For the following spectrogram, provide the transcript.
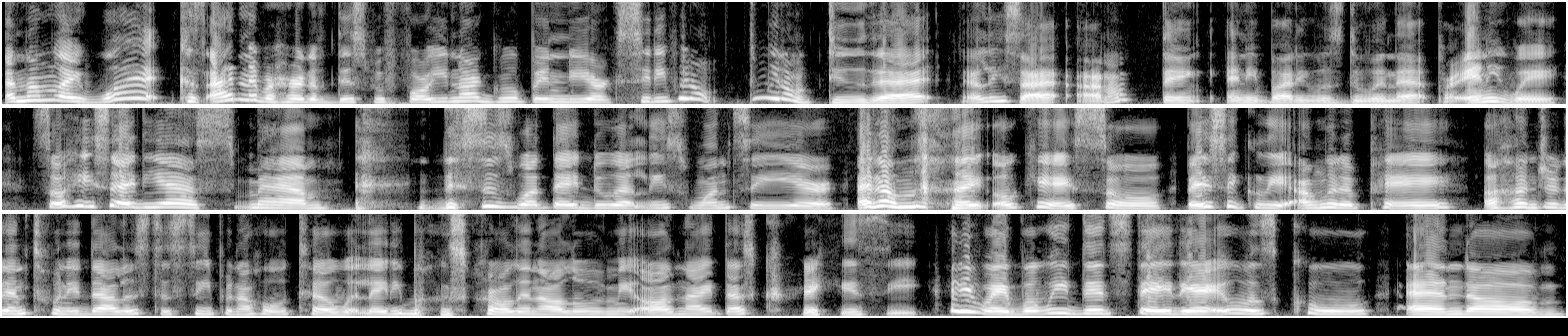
And I'm like, what? Because I'd never heard of this before. You know, I grew up in New York City. We don't we don't do that. At least I, I don't think anybody was doing that. But anyway, so he said, yes, ma'am, this is what they do at least once a year. And I'm like, okay, so basically I'm going to pay $120 to sleep in a hotel with ladybugs crawling all over me all night. That's crazy. Anyway, but we did stay there. It was cool. And um,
